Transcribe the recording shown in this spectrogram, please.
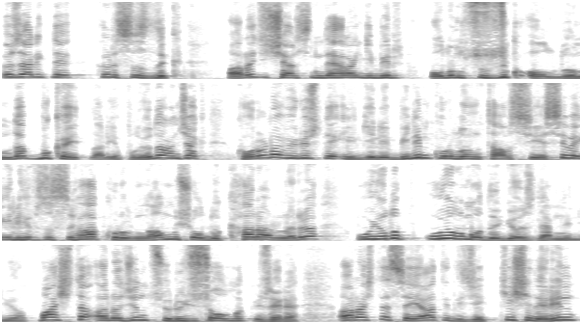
özellikle hırsızlık, araç içerisinde herhangi bir olumsuzluk olduğunda bu kayıtlar yapılıyordu. Ancak koronavirüsle ilgili bilim kurulunun tavsiyesi ve İl Hıfzı Sıha Kurulu'nun almış olduğu kararları uyulup uyulmadığı gözlemleniyor. Başta aracın sürücüsü olmak üzere araçta seyahat edecek kişilerin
